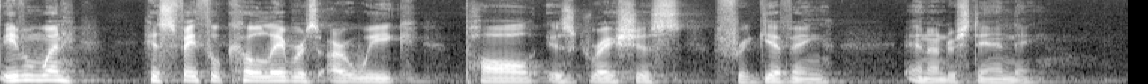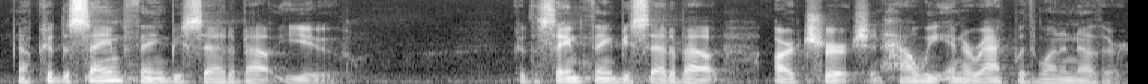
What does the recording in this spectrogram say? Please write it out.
Even when his faithful co laborers are weak, Paul is gracious, forgiving, and understanding. Now, could the same thing be said about you? Could the same thing be said about our church and how we interact with one another?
